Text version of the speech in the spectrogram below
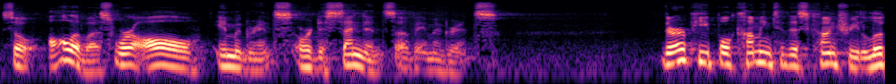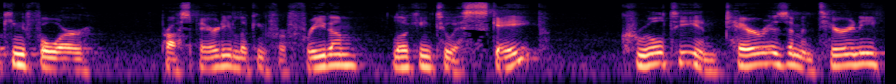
So, all of us, we're all immigrants or descendants of immigrants. There are people coming to this country looking for prosperity, looking for freedom, looking to escape cruelty and terrorism and tyranny.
